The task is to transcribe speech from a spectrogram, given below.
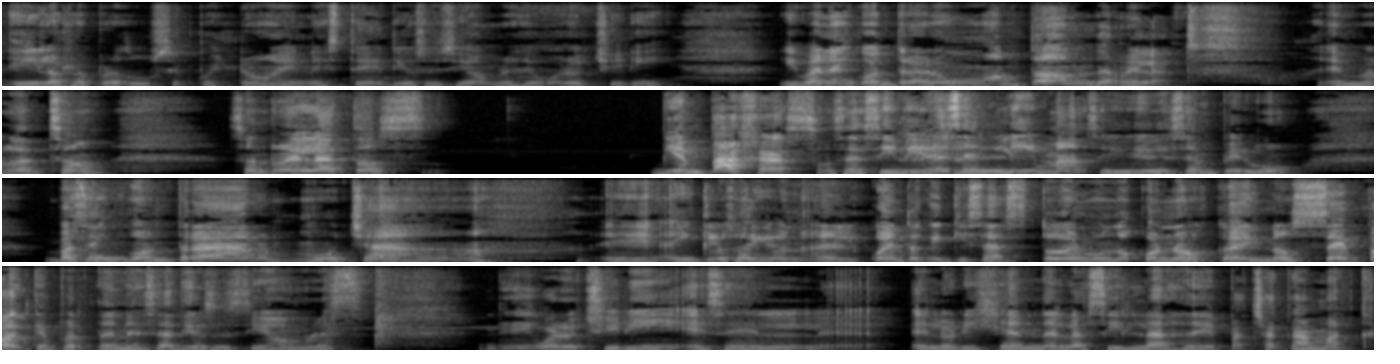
y los reproduce, pues, ¿no? En este Dioses y Hombres de Huarochirí. Y van a encontrar un montón de relatos. En verdad son, son relatos bien pajas. O sea, si vives en Lima, si vives en Perú, vas a encontrar mucha... Eh, incluso hay un, el cuento que quizás todo el mundo conozca y no sepa que pertenece a dioses y hombres de Guarochirí es el, el origen de las islas de Pachacamac,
